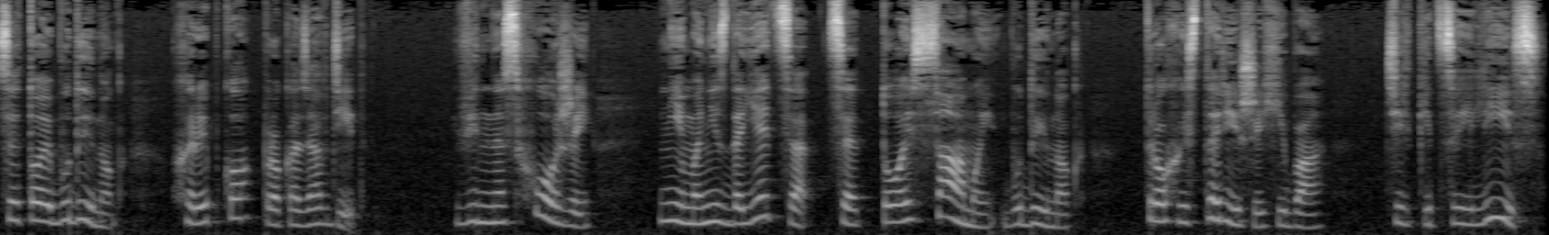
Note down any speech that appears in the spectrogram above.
Це той будинок, хрипко проказав дід. Він не схожий. Ні, мені здається, це той самий будинок, трохи старіший хіба. Тільки цей ліс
